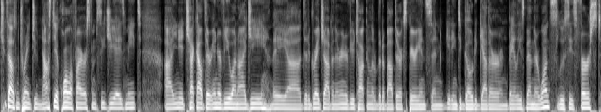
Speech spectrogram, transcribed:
2022 Nastia qualifiers from CGA's meet. Uh, you need to check out their interview on IG. They uh, did a great job in their interview, talking a little bit about their experience and getting to go together. And Bailey's been there once, Lucy's first,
